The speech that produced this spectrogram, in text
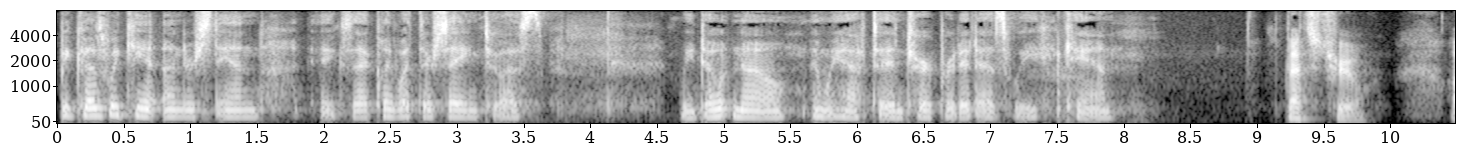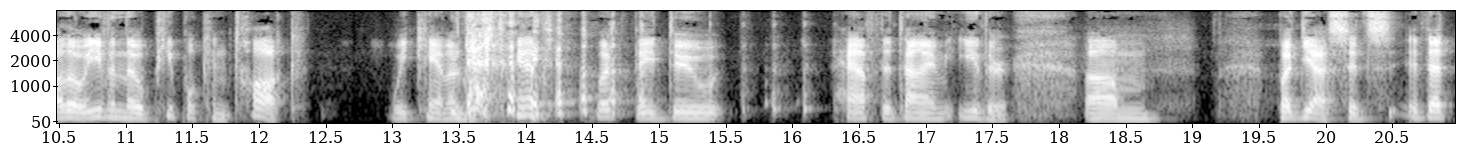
because we can't understand exactly what they're saying to us, we don't know, and we have to interpret it as we can. That's true. Although even though people can talk, we can't understand what they do half the time either. Um, but yes, it's that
